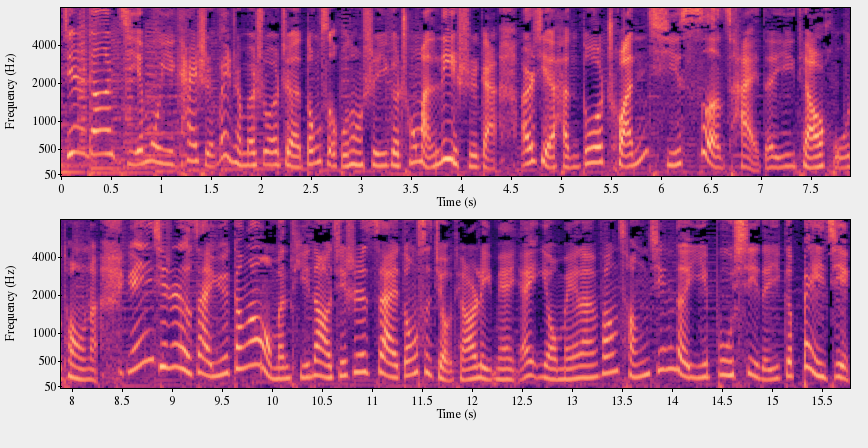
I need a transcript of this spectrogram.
其实刚刚节目一开始，为什么说这东四胡同是一个充满历史感，而且很多传奇色彩的一条胡同呢？原因其实就在于刚刚我们提到，其实，在东四九条里面，哎，有梅兰芳曾经的一部戏的一个背景。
